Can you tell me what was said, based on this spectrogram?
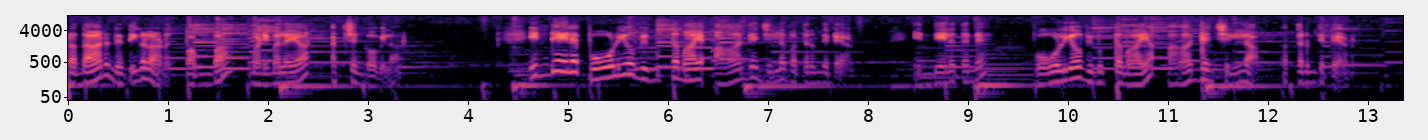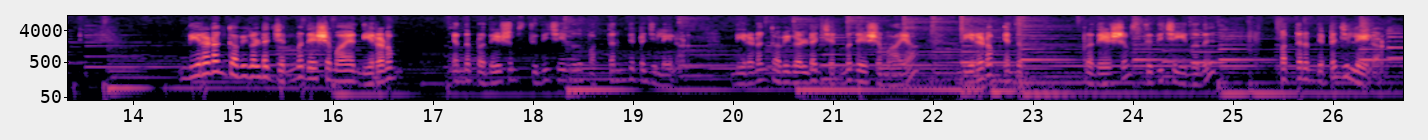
പ്രധാന നദികളാണ് പമ്പ മണിമലയാർ അച്ചൻകോവിലാർ. ഇന്ത്യയിലെ പോളിയോ വിമുക്തമായ ആദ്യ ജില്ല പത്തനംതിട്ടയാണ്. ഇന്ത്യയിലെ തന്നെ പോളിയോ വിമുക്തമായ ആദ്യ ജില്ല പത്തനംതിട്ടയാണ്. നിരണം കവികളുടെ ജന്മദേശമായ നിരണം എന്ന പ്രദേശം സ്ഥിതി ചെയ്യുന്നത് പത്തനംതിട്ട ജില്ലയിലാണ്. നിരണം കവികളുടെ ജന്മദേശമായ നിരണം എന്ന പ്രദേശം സ്ഥിതി ചെയ്യുന്നത് പത്തനംതിട്ട ജില്ലയിലാണ്.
